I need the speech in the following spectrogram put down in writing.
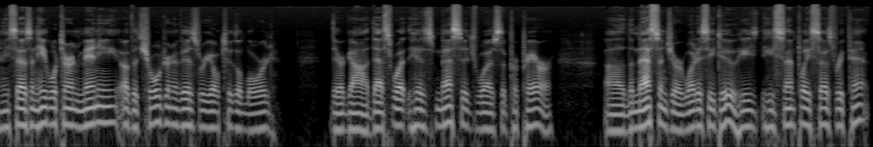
And he says, And he will turn many of the children of Israel to the Lord their God. That's what his message was, the preparer. Uh, the messenger, what does he do? He, he simply says, Repent.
